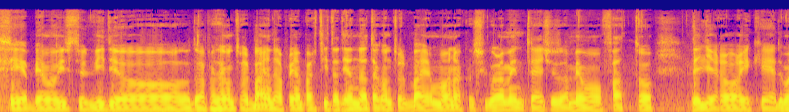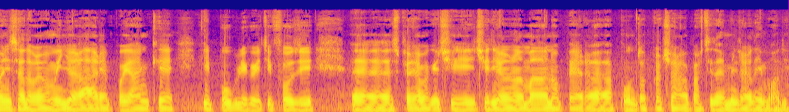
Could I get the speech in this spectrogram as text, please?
sì, abbiamo visto il video della partita contro il Bayern, della prima partita di andata contro il Bayern Monaco. Sicuramente abbiamo fatto degli errori che domani sera dovremo migliorare. Poi anche il pubblico, i tifosi, eh, speriamo che ci, ci diano una mano mano per appunto approcciare la partita nel migliore dei modi.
